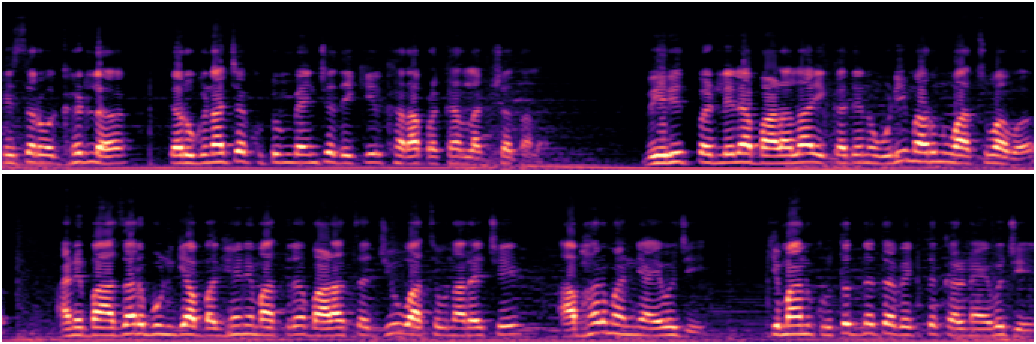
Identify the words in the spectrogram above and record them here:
हे सर्व घडलं त्या रुग्णाच्या कुटुंबियांच्या देखील खरा प्रकार लक्षात आला विहिरीत पडलेल्या बाळाला एखाद्यानं उडी मारून वाचवावं आणि बाजार बुणग्या बघ्याने मात्र बाळाचा जीव वाचवणाऱ्याचे आभार मानण्याऐवजी किमान कृतज्ञता व्यक्त करण्याऐवजी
